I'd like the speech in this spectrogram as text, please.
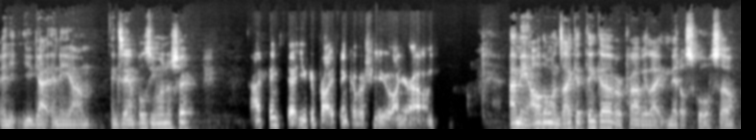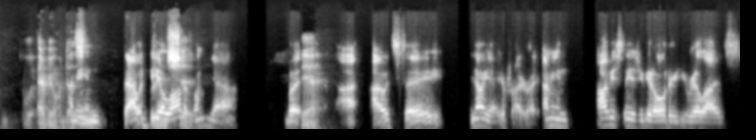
And you got any um examples you want to share? I think that you could probably think of a few on your own. I mean, all the ones I could think of are probably like middle school, so everyone does. I mean, that would be a lot shit. of them, yeah. But yeah, I I would say no, yeah, you're probably right. I mean, obviously, as you get older, you realize,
